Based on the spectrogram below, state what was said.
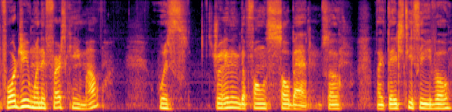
4G when it first came out was draining the phone so bad. So, like the HTC Evo,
